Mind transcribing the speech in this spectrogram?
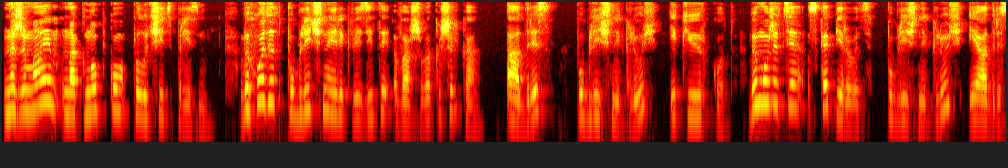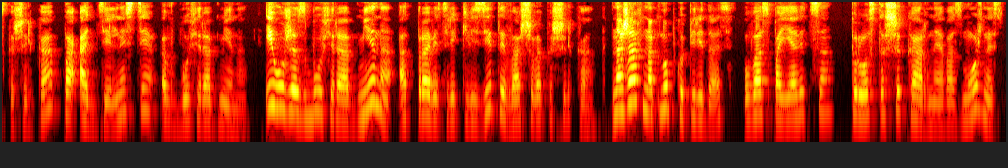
Нажимаем на кнопку «Получить призм». Выходят публичные реквизиты вашего кошелька. Адрес, публичный ключ и QR-код. Вы можете скопировать публичный ключ и адрес кошелька по отдельности в буфер обмена. И уже с буфера обмена отправить реквизиты вашего кошелька. Нажав на кнопку «Передать», у вас появится просто шикарная возможность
